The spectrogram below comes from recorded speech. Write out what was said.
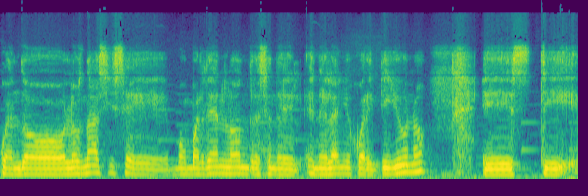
cuando los nazis se bombardean Londres en el, en el año 41, este,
